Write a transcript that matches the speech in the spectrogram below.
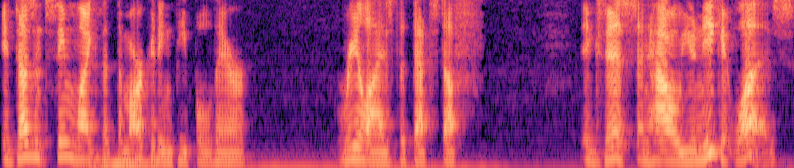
it doesn't seem like that the marketing people there realized that that stuff exists and how unique it was,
